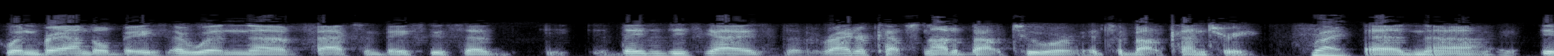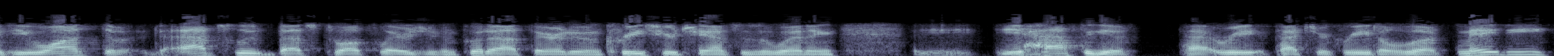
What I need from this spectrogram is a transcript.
when Brandel base or when uh, Faxon basically said, "They these guys, the Ryder Cup's not about tour; it's about country." Right. And uh, if you want the, the absolute best 12 players you can put out there to increase your chances of winning, you have to give Pat Patrick Reed a look. Maybe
